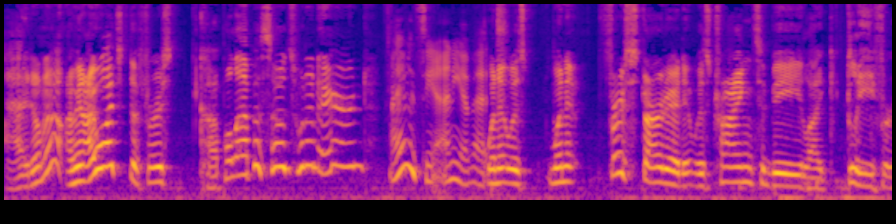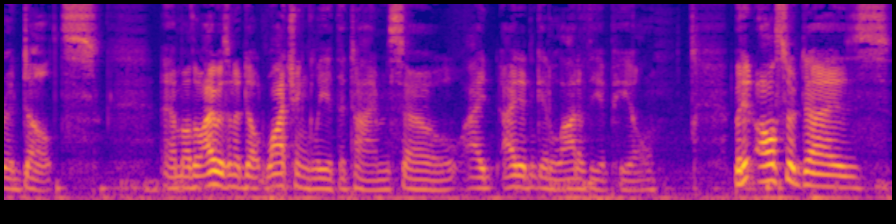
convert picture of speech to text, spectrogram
I don't know. I mean, I watched the first couple episodes when it aired. I haven't seen any of it. When it was when it first started, it was trying to be like Glee for adults. Um, although I was an adult watching Glee at the time, so I I didn't get a lot of the appeal. But it also does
